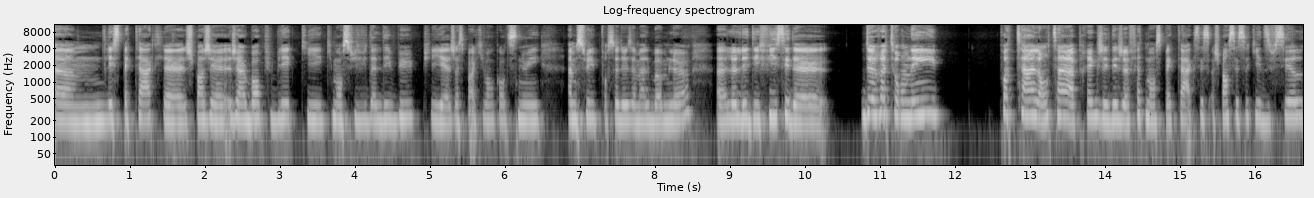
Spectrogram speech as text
Euh, les spectacles, je pense que j'ai un bon public qui, qui m'ont suivi dès le début, puis euh, j'espère qu'ils vont continuer à me suivre pour ce deuxième album-là. Euh, là, le défi, c'est de, de retourner pas tant longtemps après que j'ai déjà fait mon spectacle. Je pense que c'est ça qui est difficile.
